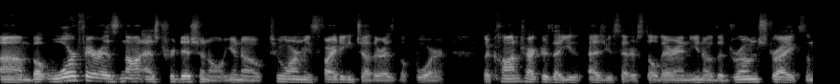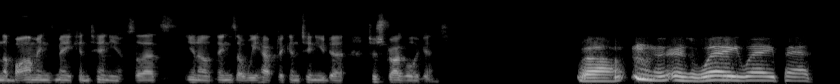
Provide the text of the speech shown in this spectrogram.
Um, but warfare is not as traditional, you know, two armies fighting each other as before. The contractors that you, as you said, are still there, and you know, the drone strikes and the bombings may continue. So that's you know things that we have to continue to to struggle against. Well, it's way, way past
